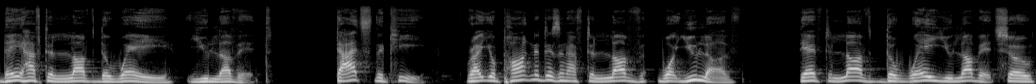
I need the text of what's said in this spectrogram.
They have to love the way you love it. That's the key, right? Your partner doesn't have to love what you love, they have to love the way you love it. So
